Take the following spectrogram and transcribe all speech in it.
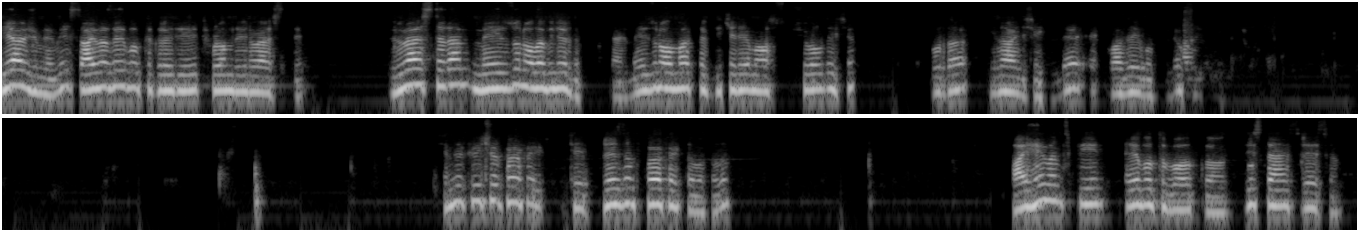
Diğer cümlemiz I was able to graduate from the university. Üniversiteden mezun olabilirdim. Yani mezun olmak da bir kereye mahsus bir şey olduğu için burada yine aynı şekilde was able to Şimdi future perfect, şey, present perfect'e bakalım. I haven't been able to walk on distance recent.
